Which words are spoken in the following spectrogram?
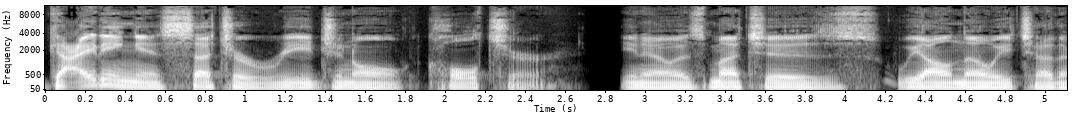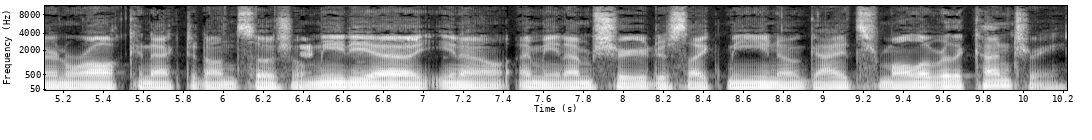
guiding is such a regional culture. You know, as much as we all know each other and we're all connected on social media, you know, I mean, I'm sure you're just like me, you know, guides from all over the country,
